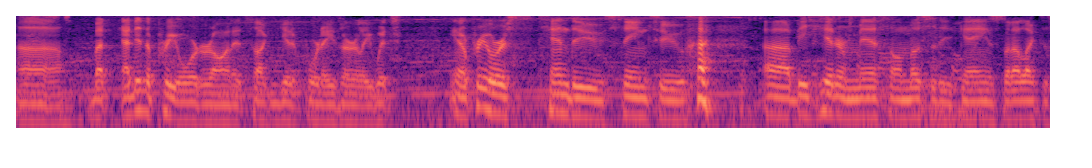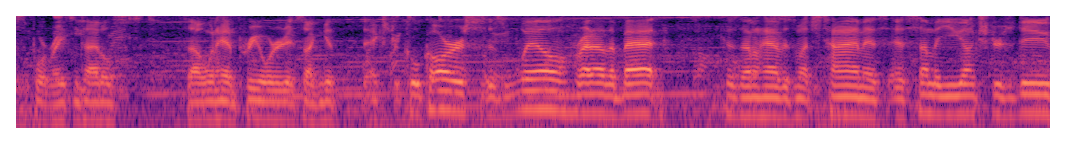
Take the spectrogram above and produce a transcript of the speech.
Uh, but I did the pre-order on it so I can get it four days early, which, you know, pre-orders tend to seem to uh, be hit or miss on most of these games, but I like to support racing titles. So I went ahead and pre-ordered it so I can get the extra cool cars as well right out of the bat because I don't have as much time as, as some of you youngsters do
